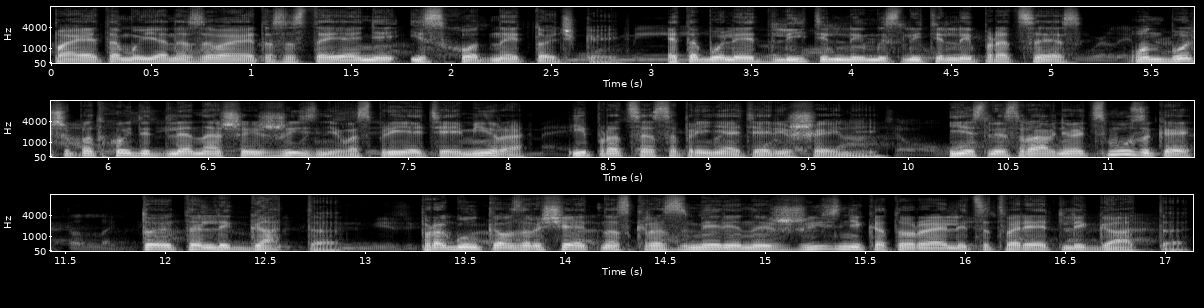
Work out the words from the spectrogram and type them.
Поэтому я называю это состояние исходной точкой. Это более длительный мыслительный процесс. Он больше подходит для нашей жизни, восприятия мира и процесса принятия решений. Если сравнивать с музыкой, то это легатто. Прогулка возвращает нас к размеренной жизни, которая олицетворяет легатто.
